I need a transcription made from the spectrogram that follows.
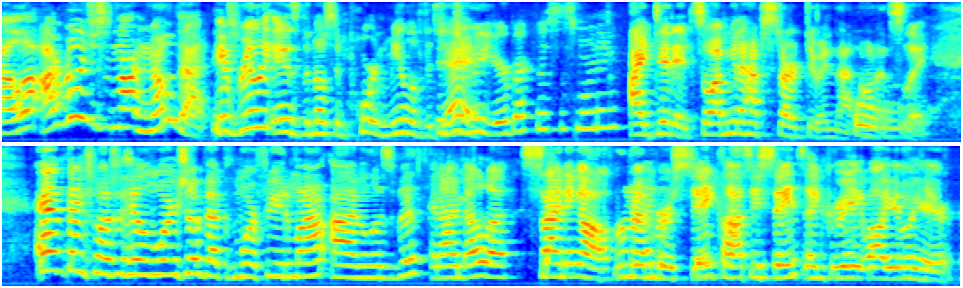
Ella, I really just did not know that. It really is the most important meal of the Did day. Did you eat your breakfast this morning? I didn't, so I'm gonna have to start doing that, Oh. honestly. And thanks for watching the Halo Morning Show. Back with more for you tomorrow. I'm Elizabeth. And I'm Ella. Signing off. Remember, stay classy, Saints, and create while you're here.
